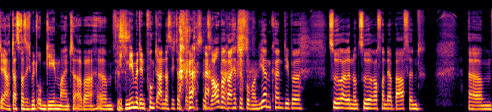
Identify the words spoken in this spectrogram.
ja, das, was ich mit umgehen meinte. Aber ähm, ich nehme den Punkt an, dass ich das ein bisschen sauberer hätte formulieren können, liebe Zuhörerinnen und Zuhörer von der BaFin. Ähm,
